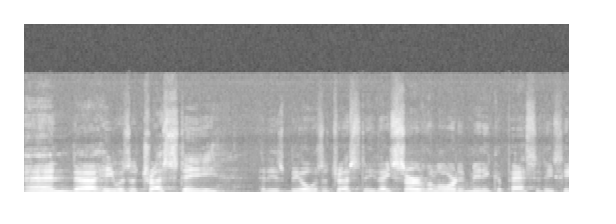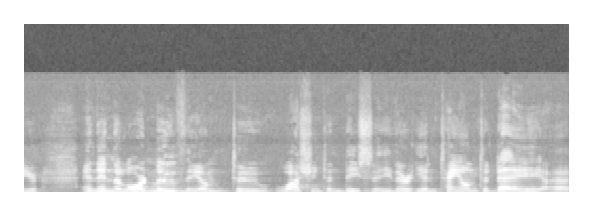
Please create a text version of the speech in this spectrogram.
and uh, he was a trustee. That is, Bill was a trustee. They served the Lord in many capacities here. And then the Lord moved them to Washington, D.C. They're in town today. Uh,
